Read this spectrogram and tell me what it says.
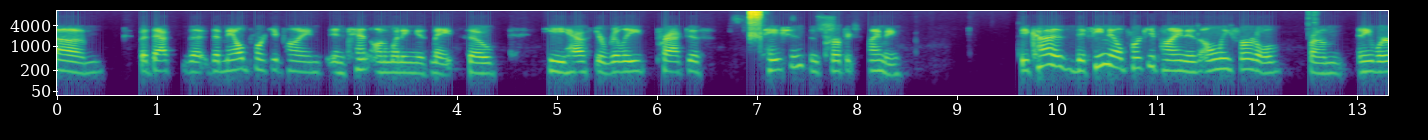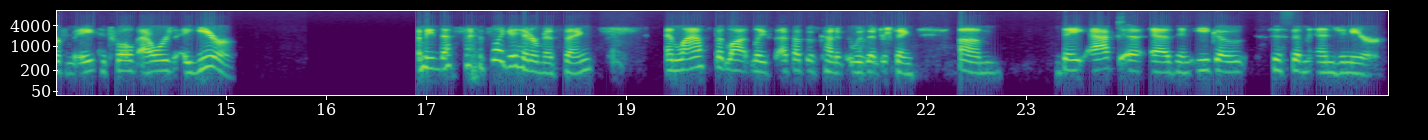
Um, but that's the the male porcupine's intent on winning his mate. So he has to really practice patience and perfect timing because the female porcupine is only fertile from anywhere from eight to 12 hours a year. I mean, that's, that's like a hit or miss thing. And last but not least, I thought this kind of, it was interesting. Um, they act uh, as an ecosystem engineer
